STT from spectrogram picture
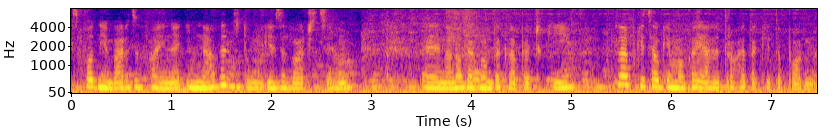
Spodnie bardzo fajne i nawet długie, zobaczcie. E, Na nogach mam te klapeczki. Klapki całkiem ok, ale trochę takie toporne.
